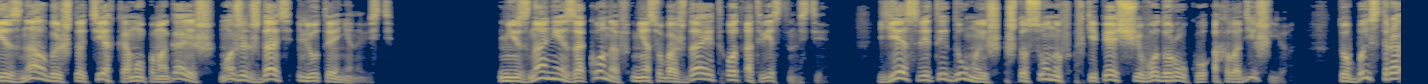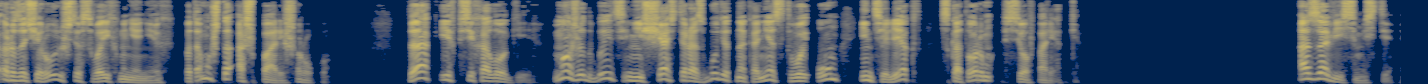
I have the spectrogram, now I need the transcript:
И знал бы, что тех, кому помогаешь, может ждать лютая ненависть. Незнание законов не освобождает от ответственности. Если ты думаешь, что сунув в кипящую воду руку, охладишь ее, то быстро разочаруешься в своих мнениях, потому что ошпаришь руку. Так и в психологии. Может быть, несчастье разбудит, наконец, твой ум, интеллект, с которым все в порядке. О зависимости.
